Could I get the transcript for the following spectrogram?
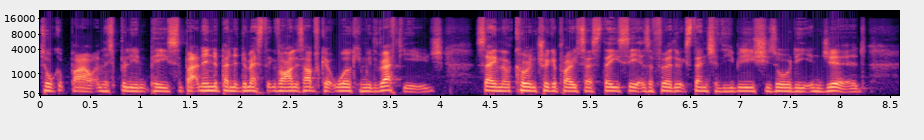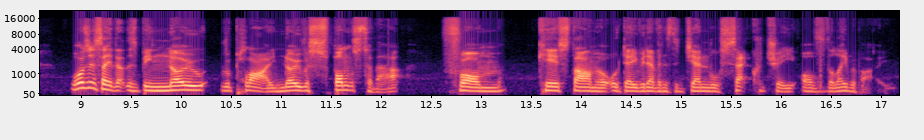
talk about in this brilliant piece about an independent domestic violence advocate working with Refuge, saying that the current trigger process they see it as a further extension of the abuse she's already endured. What does it say that there's been no reply, no response to that from Keir Starmer or David Evans, the General Secretary of the Labour Party?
